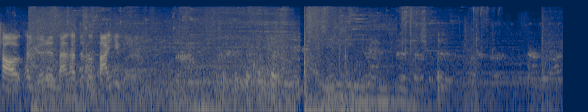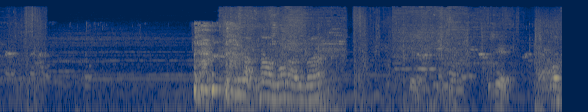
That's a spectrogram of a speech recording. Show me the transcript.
跳他晕人，但他只能打一个人。你让那我哪里分？对，不是，我看，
